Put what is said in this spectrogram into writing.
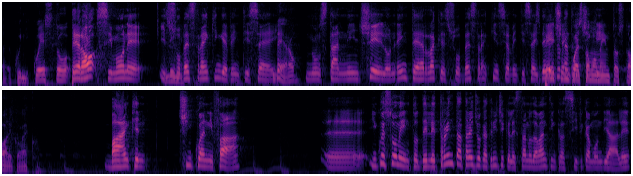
Eh, quindi questo... Però Simone il Dimmi. suo best ranking è 26. Vero. Non sta né in cielo né in terra che il suo best ranking sia 26. Specie in questo che... momento storico, ecco. Ma anche 5 anni fa? Eh, in questo momento delle 33 giocatrici che le stanno davanti in classifica mondiale,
